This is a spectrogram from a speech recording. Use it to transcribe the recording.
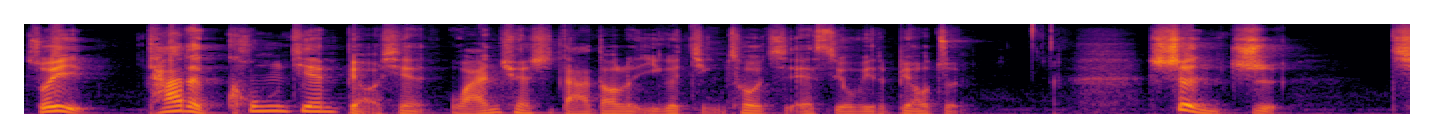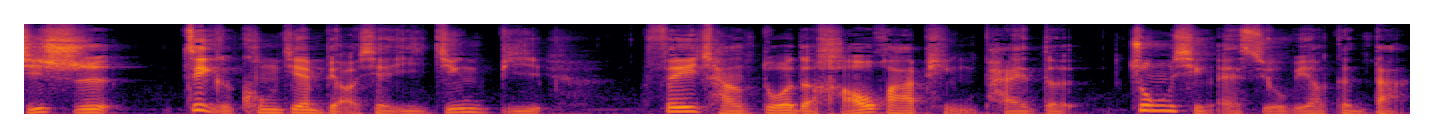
所以它的空间表现完全是达到了一个紧凑级 SUV 的标准，甚至其实这个空间表现已经比非常多的豪华品牌的中型 SUV 要更大。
